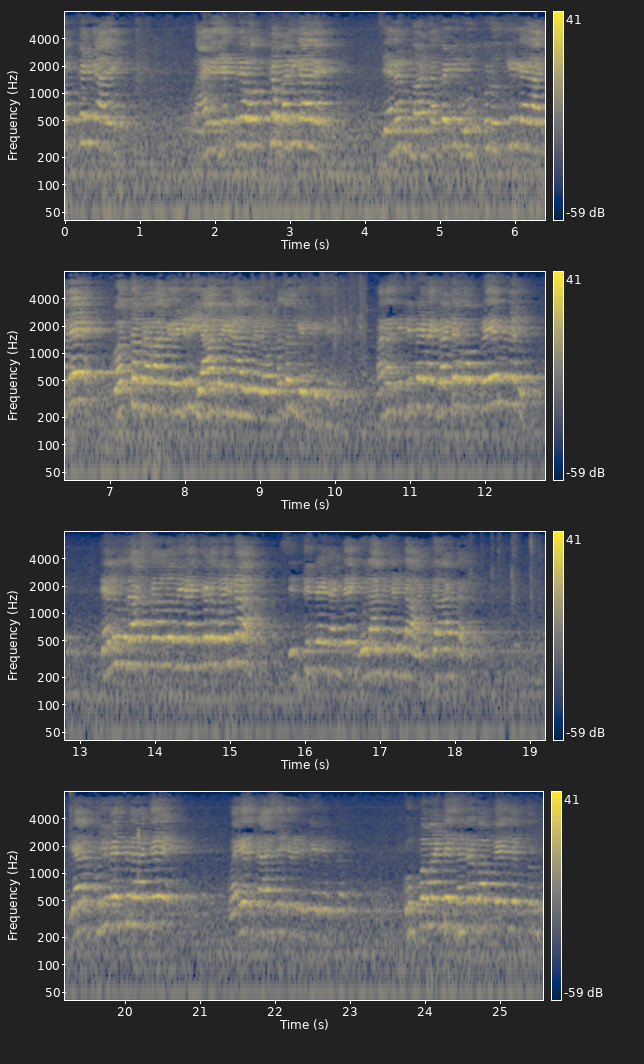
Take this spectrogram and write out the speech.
ఒక్కటి కాలేదు ఆయన చెప్పిన ఒక్క పని కాలేదు జనం బట్ట పెట్టి ఉత్కుడు ఉత్కిరి కదా అంటే కొత్త ప్రభాకర్ రెడ్డిని యాభై నాలుగు వేల ఓట్లతో గెలిపించింది. మన సిద్దిపేట గడ్డకు ఒక ప్రేమ ఉన్నది. తెలుగు రాష్ట్రాల్లో మీరు ఎక్కడ పోయినా సిద్దిపేట అంటే గులాబీ జెండా అడ్డా అంటారు. ఇవాళ పులివెందుల అంటే వైఎస్ రాజశేఖర రెడ్డి పేరు చెప్తారు. కుప్పం అంటే చంద్రబాబు పేరు చెప్తుంది.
